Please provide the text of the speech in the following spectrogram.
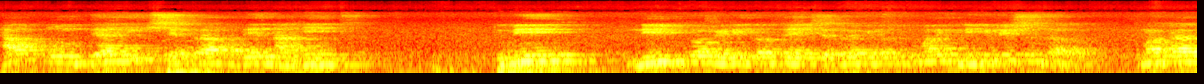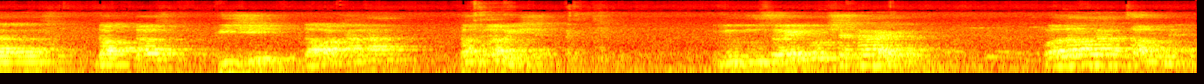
ह्या कोणत्याही क्षेत्रामध्ये नाहीत. तुम्ही नीट किंवा मेडिकलचं एक क्षेत्र केलं तर तुम्हाला एक लिमिटेशन झालं. तुम्हाला काय झालं? डॉक्टर पी जी दवाखाना कसला विषय तुम्ही दुसरं एक पक्ष शकणार मग दवाखान्यात चालू नये.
